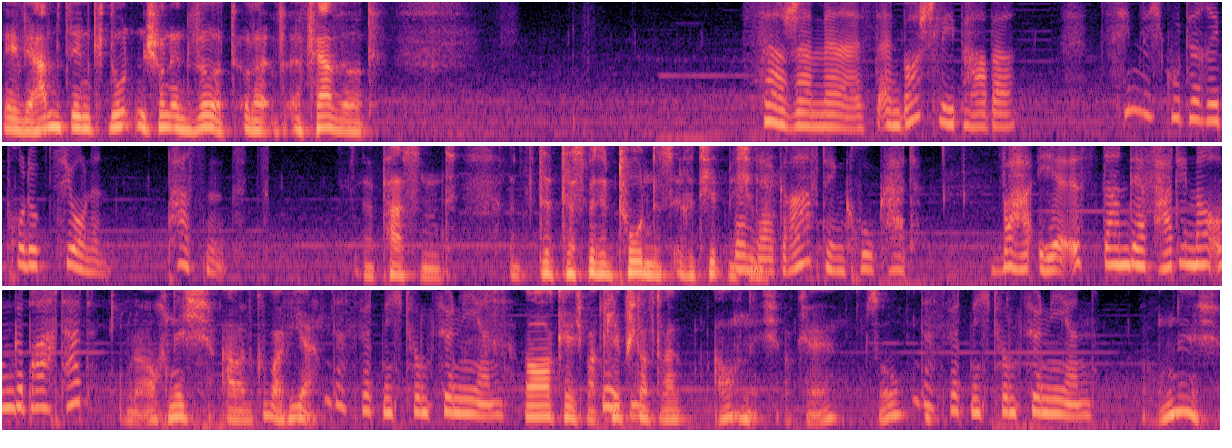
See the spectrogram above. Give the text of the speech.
nee, wir haben den Knoten schon entwirrt oder äh, verwirrt. Saint-Germain ist ein Bosch-Liebhaber. Ziemlich gute Reproduktionen. Passend zu... Ja, passend. Das mit dem Ton, das irritiert mich Wenn der immer. Graf den Krug hat, war er es dann, der Fatima umgebracht hat? Oder auch nicht. Aber guck mal, wir. Das wird nicht funktionieren. Okay, ich mach Geht Klebstoff dran. Auch nicht. Okay. So? Das wird nicht funktionieren. Warum nicht?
